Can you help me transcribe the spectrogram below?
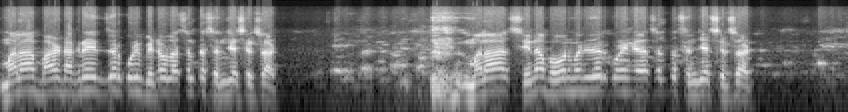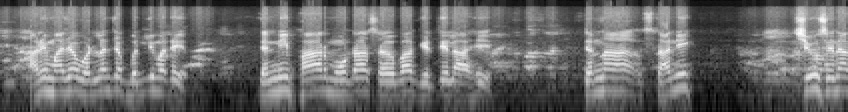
मला बाळ ठाकरे जर कोणी भेटवलं असेल तर संजय शिरसाट. मला सेना भवनमध्ये जर कोणी नेलं असेल तर संजय शिरसाट. आणि माझ्या वडिलांच्या बदलीमध्ये त्यांनी फार मोठा सहभाग घेतलेला आहे. त्यांना स्थानिक शिवसेना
